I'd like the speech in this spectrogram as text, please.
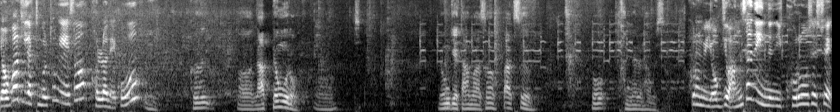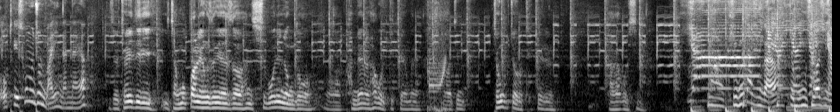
여과기 같은 걸 통해서 걸러내고 그런 어, 납병으로 어, 용기에 담아서 박스로 판매를 하고 있습니다. 그러면 여기 왕산에 있는 이 고로쇠 수액 어떻게 소문 좀 많이 났나요? 그래서 저희들이 이 장목반을 형성해서 한 15년 정도 어, 판매를 하고 있기 때문에 어, 지금 전국적으로 택배를 나가고 있습니다. 아, 기분 탓인가요? 저 몸이 좋아지는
